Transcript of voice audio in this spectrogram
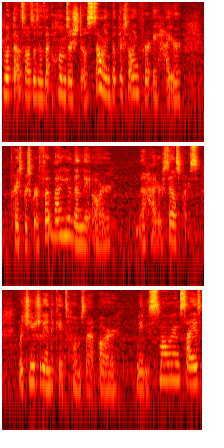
What that tells us is that homes are still selling, but they're selling for a higher price per square foot value than they are a higher sales price, which usually indicates homes that are maybe smaller in size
